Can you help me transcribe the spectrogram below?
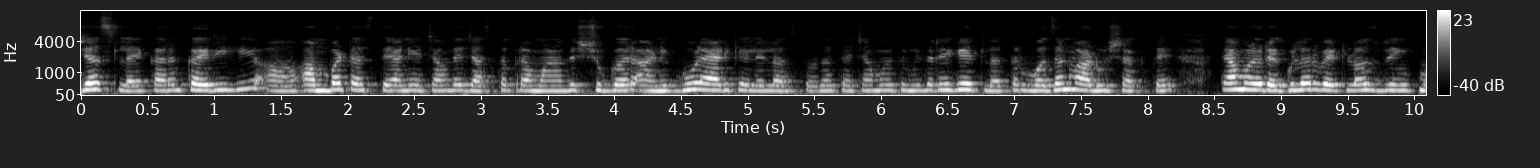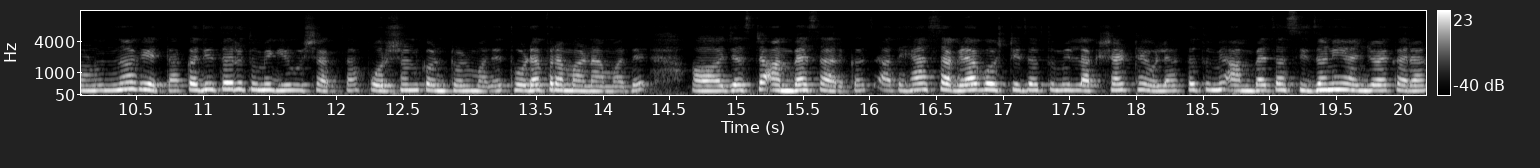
जस्ट लाईक कारण कैरी ही आंबट असते आणि याच्यामध्ये जास्त प्रमाणात शुगर आणि गूळ ॲड केलेलं असतो. तर त्याच्यामुळे तुम्ही जर हे घेतलं तर वजन वाढू शकते. त्यामुळे रेग्युलर वेट लॉस ड्रिंक म्हणून न घेता कधीतरी तुम्ही घेऊ शकता पोर्शन कंट्रोलमध्ये थोड्या प्रमाणामध्ये. जस्ट आंब्यासारखंच. आता ह्या सगळ्या गोष्टी जर तुम्ही लक्षात ठेवल्या तर तुम्ही आंब्याचा सीझनही एन्जॉय कराल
